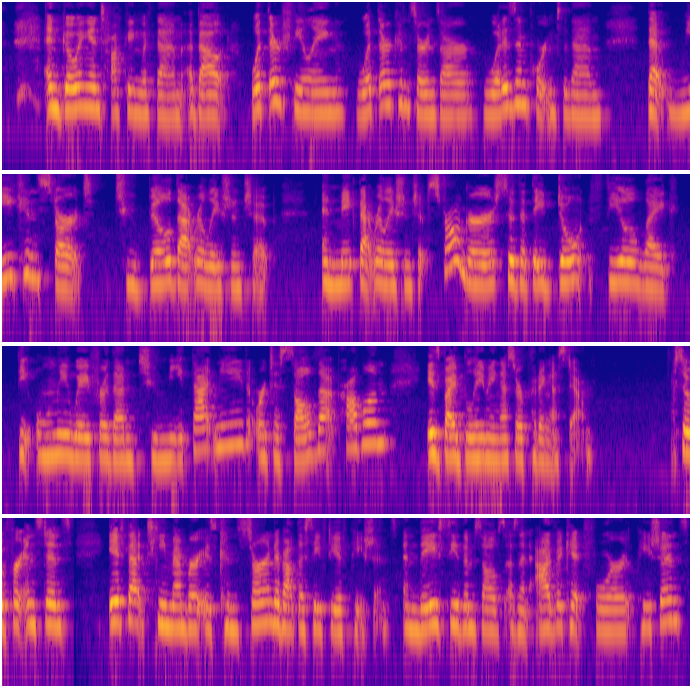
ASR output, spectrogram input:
and going and talking with them about what they're feeling, what their concerns are, what is important to them, that we can start to build that relationship and make that relationship stronger so that they don't feel like the only way for them to meet that need or to solve that problem is by blaming us or putting us down. So, for instance, if that team member is concerned about the safety of patients and they see themselves as an advocate for patients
